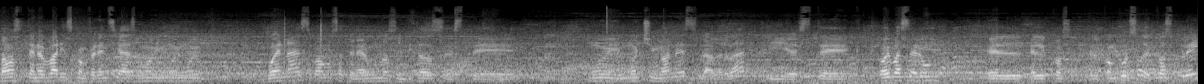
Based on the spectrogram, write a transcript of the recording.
vamos a tener varias conferencias muy, muy, muy buenas. Vamos a tener unos invitados este, muy, muy chingones, la verdad. Y este, hoy va a ser un, el, el el concurso de cosplay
